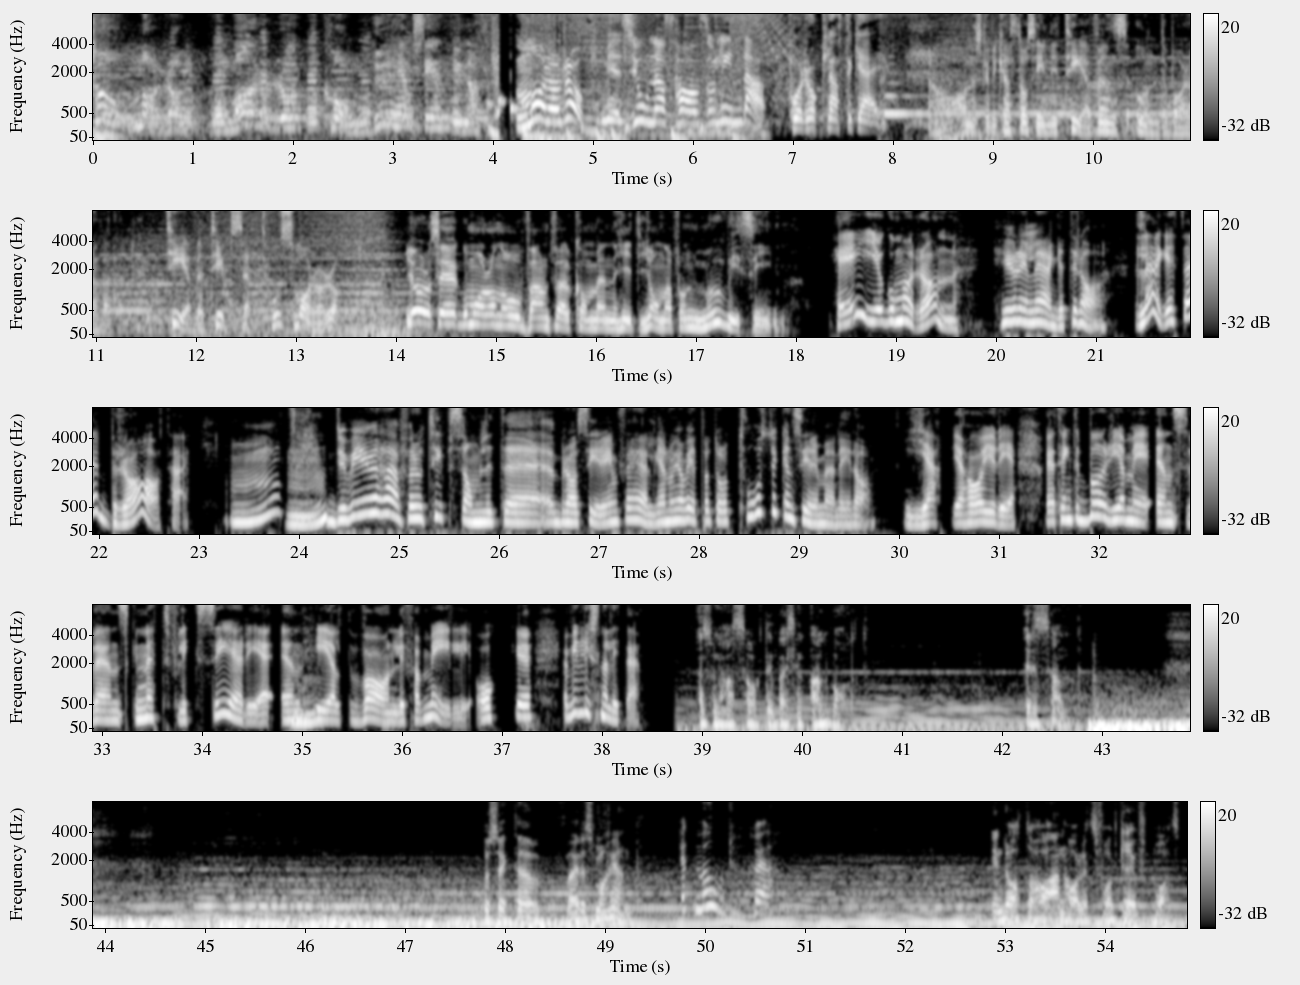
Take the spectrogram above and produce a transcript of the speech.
God morgon, god morgon, kom du hem sent i natt? Morgonrock med Jonas, Hans och Linda på Rockklassiker. Ja, nu ska vi kasta oss in i TVns underbara värld. TV-tipset hos Morgonrock. Jag vill säga god morgon och varmt välkommen hit Jonna från Movie Scene. Hej och god morgon. Hur är läget idag? Läget är bra, tack. Mm. Du är ju här för att tipsa om lite bra serier inför helgen och jag vet att du har två stycken serier med dig idag. Japp, jag har ju det. Jag tänkte börja med en svensk Netflix-serie, En helt vanlig familj. Och eh, jag vill lyssna lite. En sån här sak, det är verkligen allvarligt. Är det sant? Ursäkta, vad är det som har hänt? Ett mord, tror jag. Din dotter har anhållits för ett grovt brott.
